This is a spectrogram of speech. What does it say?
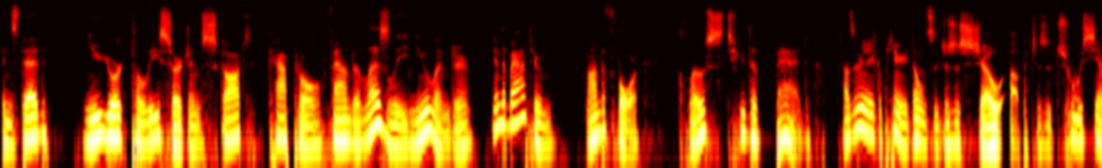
Instead, New York police surgeon Scott Kapral found Leslie Neulander in the bathroom on the floor close to the bed。好，这边有一个片语动词，就是 show up，就是出现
